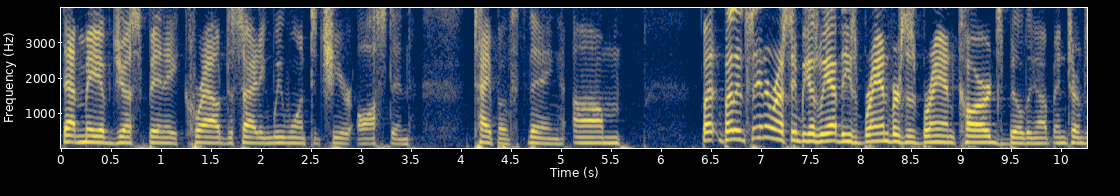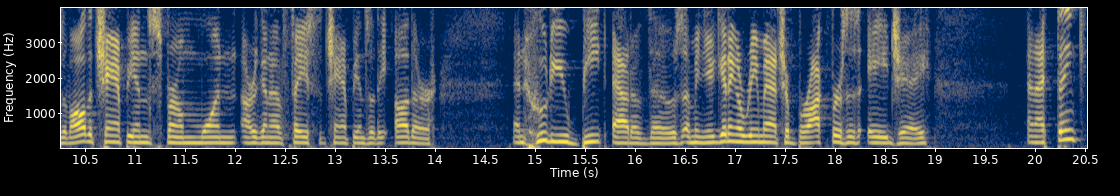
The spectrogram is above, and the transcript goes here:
that may have just been a crowd deciding we want to cheer Austin type of thing. Um, but but it's interesting because we have these brand versus brand cards building up in terms of all the champions from one are going to face the champions of the other and who do you beat out of those? I mean, you're getting a rematch of Brock versus AJ, and I think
